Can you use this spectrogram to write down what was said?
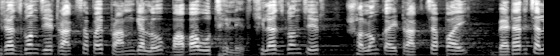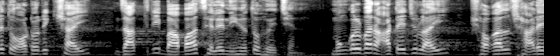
সিরাজগঞ্জে ট্রাক চাপায় প্রাণ গেল বাবা ও ছেলের। সিরাজগঞ্জের সলঙ্কায় ট্রাক চাপায় ব্যাটারি চালিত অটোরিকশায় যাত্রী বাবা, ছেলে নিহত হয়েছেন। মঙ্গলবার আটই জুলাই সকাল সাড়ে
